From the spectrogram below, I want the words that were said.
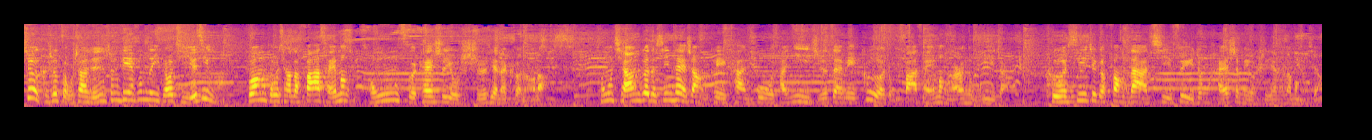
这可是走上人生巅峰的一条捷径啊！光头强的发财梦从此开始有实现的可能了。从强哥的心态上可以看出，他一直在为各种发财梦而努力着。可惜这个放大器最终还是没有实现他的梦想。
